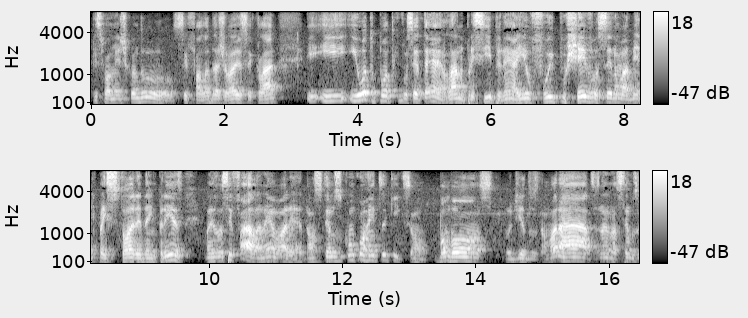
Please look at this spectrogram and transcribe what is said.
Principalmente quando se fala da Joyce, é claro. E, e, e, outro ponto que você até lá no princípio, né? Aí eu fui, puxei você novamente para a história da empresa, mas você fala, né? Olha, nós temos concorrentes aqui que são bombons no dia dos namorados, né? Nós temos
